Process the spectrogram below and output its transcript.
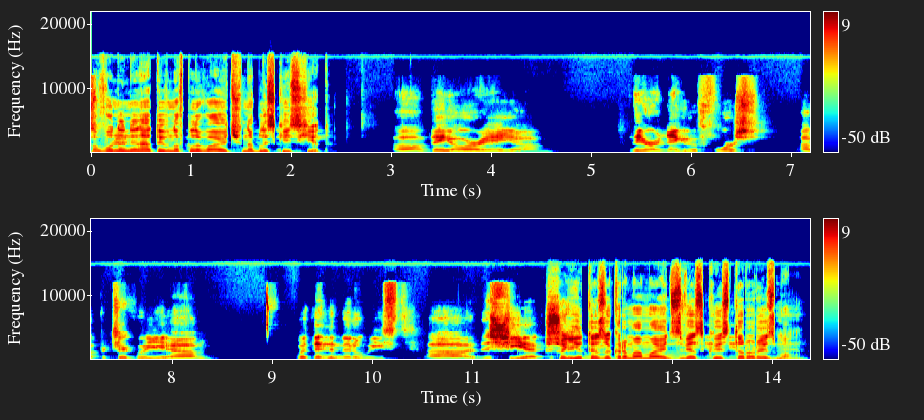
Вони негативно впливають на близький схід. Uh, they are a um, they are a negative force, uh, particularly Шиїти, зокрема, мають зв'язки з тероризмом.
